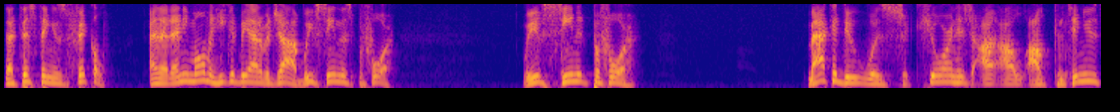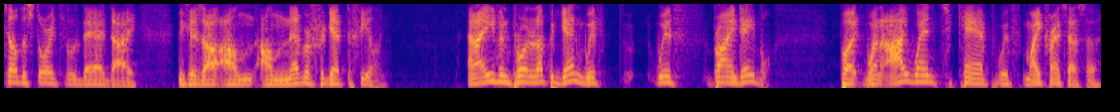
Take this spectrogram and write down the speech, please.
that this thing is fickle and at any moment he could be out of a job. We've seen this before. We've seen it before. McAdoo was secure in his. I'll, I'll, I'll continue to tell the story till the day I die because I'll, I'll, I'll never forget the feeling. And I even brought it up again with, with Brian Daboll. But when I went to camp with Mike Francesa,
